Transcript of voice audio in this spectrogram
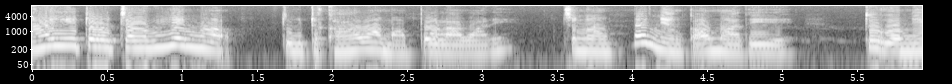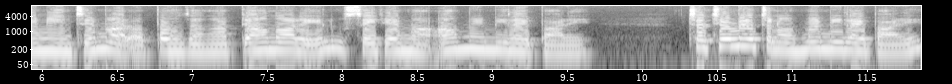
နိုင်ရတော့ကြာပြီးရဲ့နောက်သူတကားဝမှာပေါ်လာပါတယ်ကျွန်တော်မှတ်ဉဏ်ကောင်းပါသေးတယ်သူ့ကိုမြင်မြင်ချင်းမှာတော့ပုံစံကပြောင်းသွားတယ်လို့စိတ်ထဲမှာအောင်းမိမိလိုက်ပါတယ်ချက်ချင်းပဲကျွန်တော်မှတ်မိလိုက်ပါတယ်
